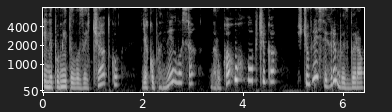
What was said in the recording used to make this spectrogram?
і не помітило зайчатко, як опинилося на руках у хлопчика, що в лісі гриби збирав.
